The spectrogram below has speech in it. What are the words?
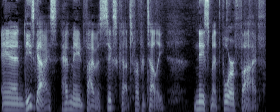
and these guys have made five of six cuts for Frittelli. Naismith, four of five.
